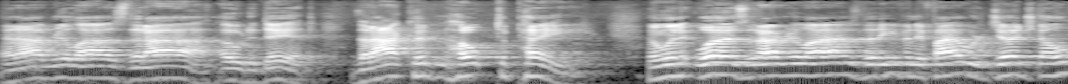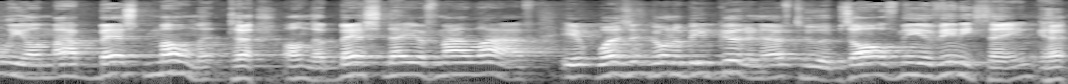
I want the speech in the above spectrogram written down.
and I realized that I owed a debt that I couldn't hope to pay, and when it was that I realized that even if I were judged only on my best moment, uh, on the best day of my life, it wasn't going to be good enough to absolve me of anything. Uh,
